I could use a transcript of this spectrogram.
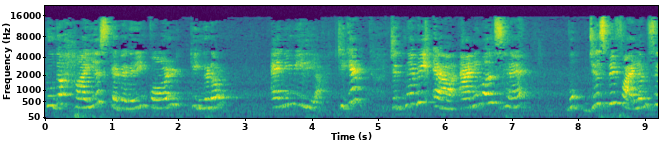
to the highest category called kingdom Animalia ठीक है? जितने भी एनिमल्स uh, हैं वो जिस भी फाइलम से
